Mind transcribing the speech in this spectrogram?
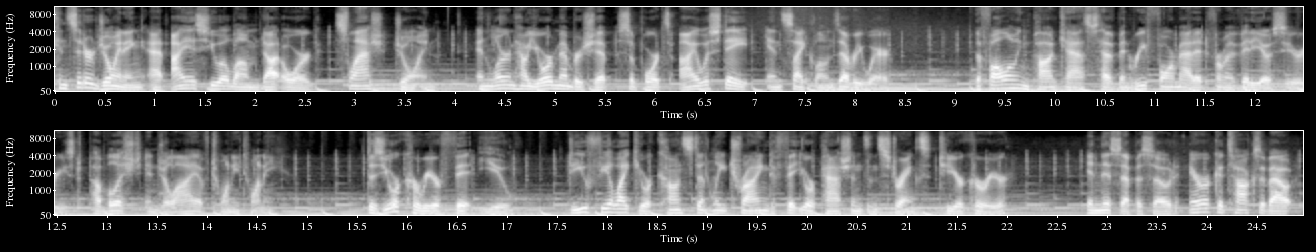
Consider joining at isualum.org/join and learn how your membership supports Iowa State and Cyclones everywhere. The following podcasts have been reformatted from a video series published in July of 2020. Does your career fit you? Do you feel like you're constantly trying to fit your passions and strengths to your career? In this episode, Erica talks about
